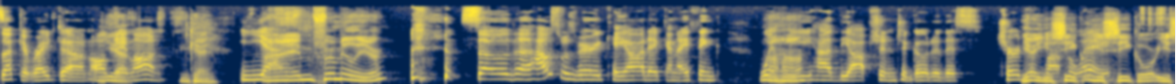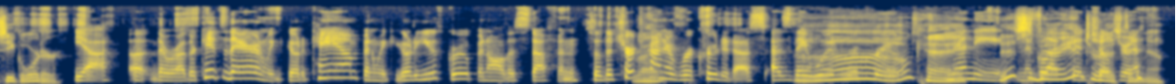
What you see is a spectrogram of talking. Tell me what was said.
Suck it right down all Yeah. day long. Okay. Yeah. I'm familiar. so the house was very chaotic, and I think when Uh-huh. we had the option to go to this church, Yeah, you seek away, you seek or you seek order. yeah, uh, there were other kids there, and we could go to camp, and we could go to youth group, and all this stuff. And so the church Right. kind of recruited us as they would Ah, recruit okay. many This is very neglected children. now.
